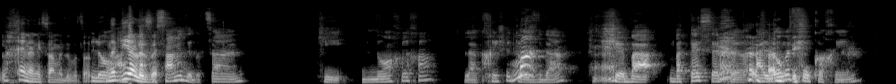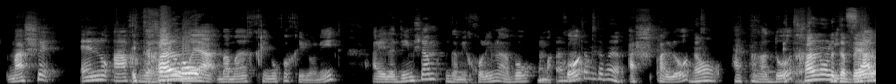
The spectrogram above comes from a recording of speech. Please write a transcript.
לכן אני שם את זה בצד. לא, נגיע אתה- לזה. אתה שם את זה בצד, כי נוח לך להכחיש את מה? העובדה שבבתי ספר הלא מפוקחים, מה שאין לו אח ואין לו רע במערכת החינוך החילונית, הילדים שם גם יכולים לעבור מכות? השפלות, נאור, הטרדות, התחלנו לדבר.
